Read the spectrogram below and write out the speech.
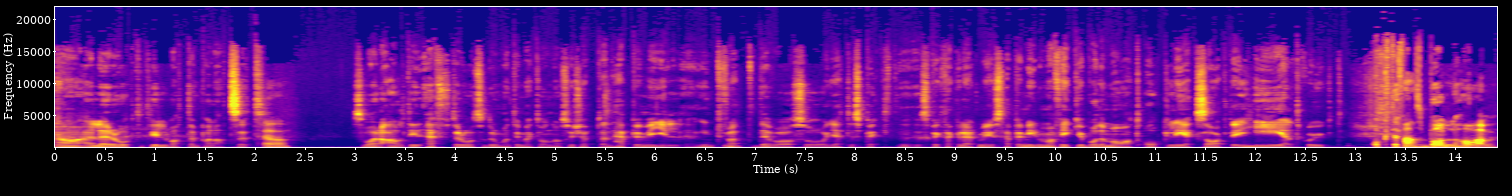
Ja, eller åkte till Vattenpalatset. Ja, Så var det alltid efteråt så drog man till McDonalds och köpte en Happy Meal. Inte för att det var så jättespektakulärt med just Happy Meal. Men man fick ju både mat och leksak. Det är helt sjukt. och det fanns bollhav.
